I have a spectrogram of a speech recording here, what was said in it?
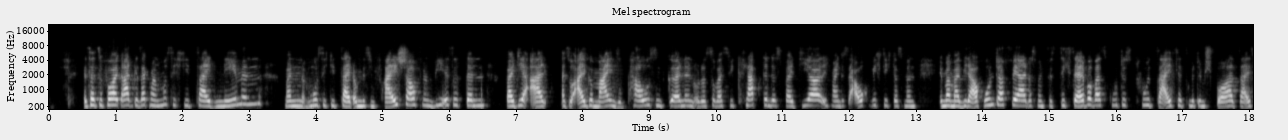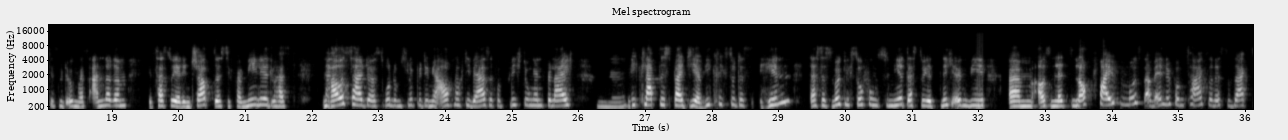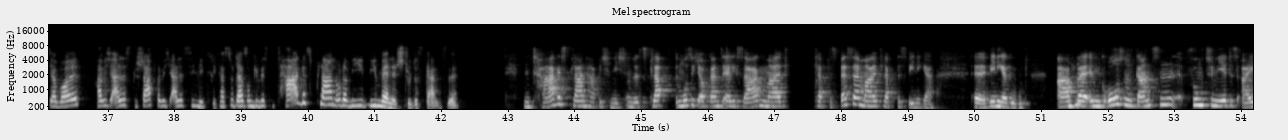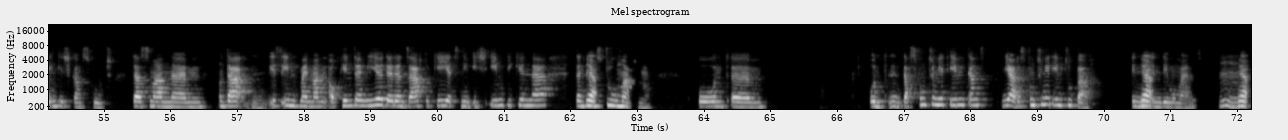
Jetzt hast du vorher gerade gesagt, man muss sich die Zeit nehmen, man mhm. muss sich die Zeit auch ein bisschen freischaufeln. Wie ist es denn bei dir also allgemein so Pausen gönnen oder sowas. Wie klappt denn das bei dir? Ich meine, das ist ja auch wichtig, dass man immer mal wieder auch runterfährt, dass man für sich selber was Gutes tut, sei es jetzt mit dem Sport, sei es jetzt mit irgendwas anderem. Jetzt hast du ja den Job, du hast die Familie, du hast einen Haushalt, du hast rund ums Lüppedem ja auch noch diverse Verpflichtungen vielleicht. Mhm. Wie klappt es bei dir? Wie kriegst du das hin, dass es wirklich so funktioniert, dass du jetzt nicht irgendwie ähm, aus dem letzten Loch pfeifen musst am Ende vom Tag, sondern dass du sagst, jawohl, habe ich alles geschafft, habe ich alles hingekriegt. Hast du da so einen gewissen Tagesplan oder wie, wie managst du das Ganze? Einen Tagesplan habe ich nicht. Und es klappt, muss ich auch ganz ehrlich sagen, mal klappt es besser, mal klappt es weniger, äh, weniger gut. Aber mhm. im Großen und Ganzen funktioniert es eigentlich ganz gut, dass man, ähm, und da ist eben mein Mann auch hinter mir, der dann sagt, okay, jetzt nehme ich eben die Kinder, dann kannst ja. du machen. Und ähm, und das funktioniert eben ganz, ja, das funktioniert eben super in, ja. in dem Moment. Mhm. Ja.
